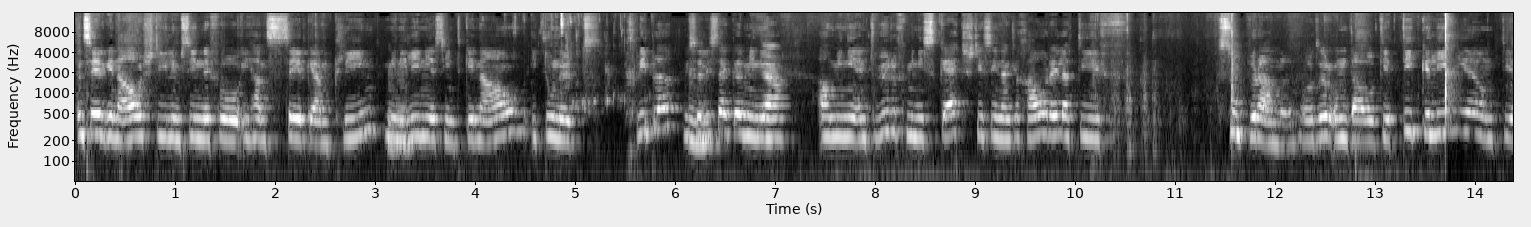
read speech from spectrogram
einen sehr genauen Stil im Sinne von, ich habe es sehr gerne clean, meine Mhm. Linien sind genau, ich tue nicht kribbeln, wie soll Mhm. ich sagen, meine, Ja. Auch meine Entwürfe, meine Sketches, die sind eigentlich auch relativ super einmal, oder? Und auch die dicken Linien und die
